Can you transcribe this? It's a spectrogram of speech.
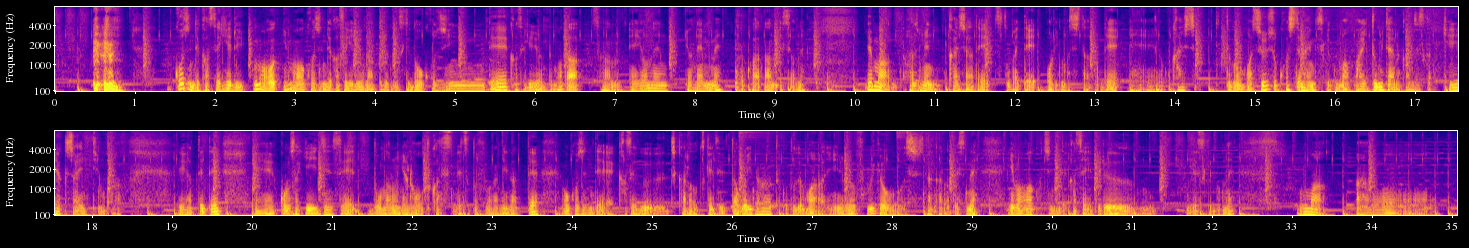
個人で稼げる、今は、今は個人で稼げるようになってるんですけど、個人で稼げるようになってまだ3、4年、4年目とかなんですよね。で、まあ、初めに会社で勤めておりましたので、えー、会社って言っても、まあ、就職はしてないんですけど、まあ、バイトみたいな感じですかね。契約社員っていうのかな。でやってて、えー、この先人生どうなるんやろうとかですね、ちょっと不安になって、個人で稼ぐ力をつけていった方がいいなってことで、まあ、いろいろ副業をしながらですね、今は個人で稼いでるんですけどね、まあ、あのー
